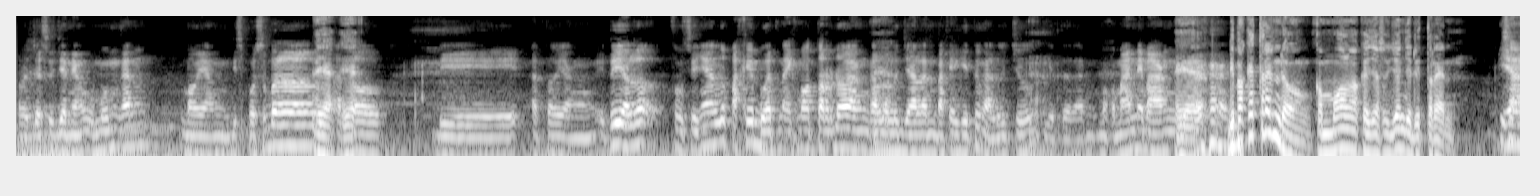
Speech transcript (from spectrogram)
Kalau jas hujan yang umum kan mau yang disposable Iya, iya. atau di atau yang itu ya lo fungsinya lo pakai buat naik motor doang kalau lo jalan pakai gitu nggak lucu gitu kan mau ke mana bang gitu. Iya. Dipakai tren dong. Ke mall pakai jas hujan jadi tren. ya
